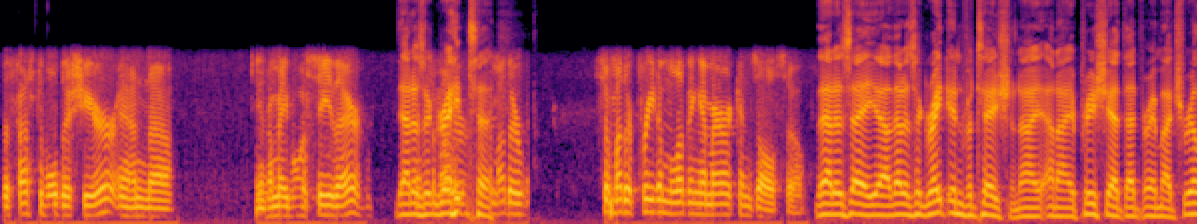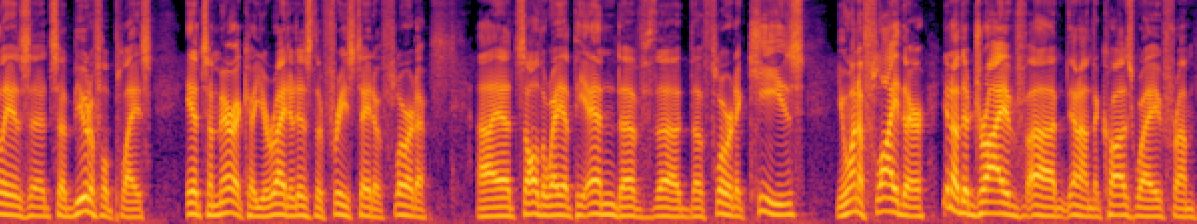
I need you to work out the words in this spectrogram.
the festival this year, and uh, you know maybe we'll see you there. That is a great other, some other some other freedom loving Americans also. That is a uh, that is a great invitation. I and I appreciate that very much. Really is a, it's a beautiful place. It's America. You're right. It is the free state of Florida. Uh, it's all the way at the end of the the Florida Keys. You want to fly there? You know the drive uh, you know on the causeway from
